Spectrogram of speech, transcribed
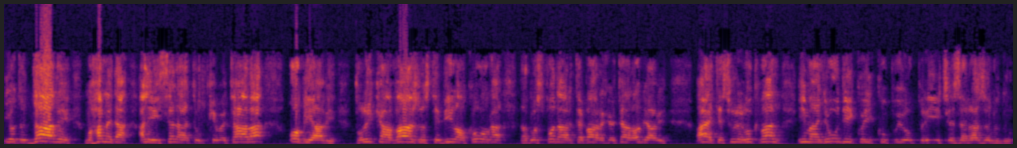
i od dave Muhameda ali i salatu kevetala objavi. Tolika važnost je bila oko ovoga da gospodar te bareke u ta'ala objavi. Ajte sure Lukman, ima ljudi koji kupuju priče za razonodu,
